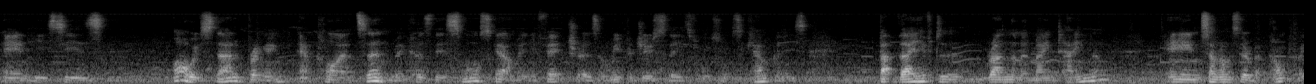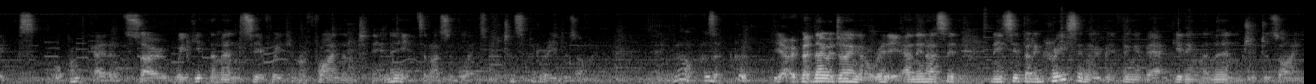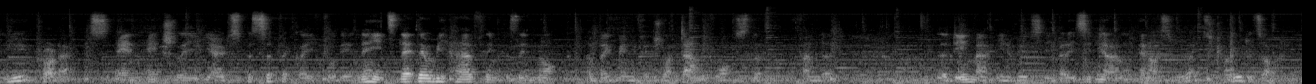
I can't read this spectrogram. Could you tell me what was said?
and he says, oh, we've started bringing our clients in because they're small scale manufacturers and we produce these for all sorts of companies, but they have to run them and maintain them. And sometimes they're a bit complex or complicated, so we get them in to see if we can refine them to their needs. And I said, well, that's participatory design. Oh, is it good? Yeah, but they were doing it already. And then I said, and he said, but increasingly we've been thinking about getting them in to design new products and actually, you know, specifically for their needs. That that would be hard for them because they're not a big manufacturer like Danfoss that funded the Denmark University. But he said, you know, and I said, well, that's co-design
